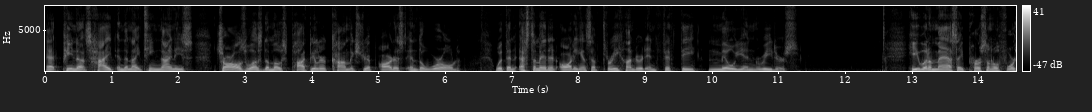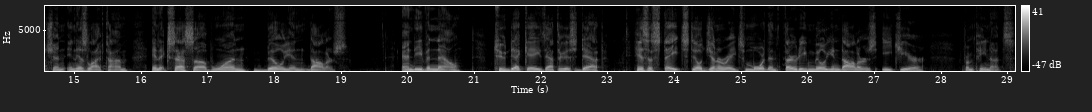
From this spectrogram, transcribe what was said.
At Peanuts' height in the 1990s, Charles was the most popular comic strip artist in the world with an estimated audience of 350 million readers. He would amass a personal fortune in his lifetime in excess of $1 billion. And even now, two decades after his death, his estate still generates more than $30 million each year from peanuts.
